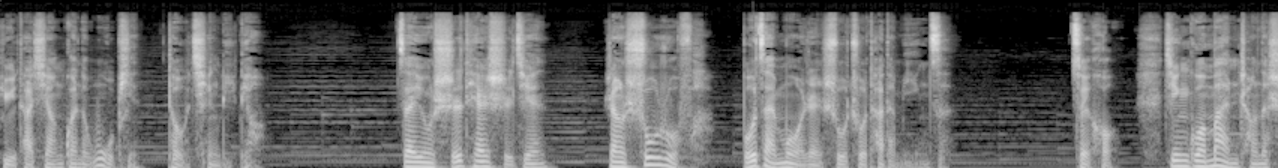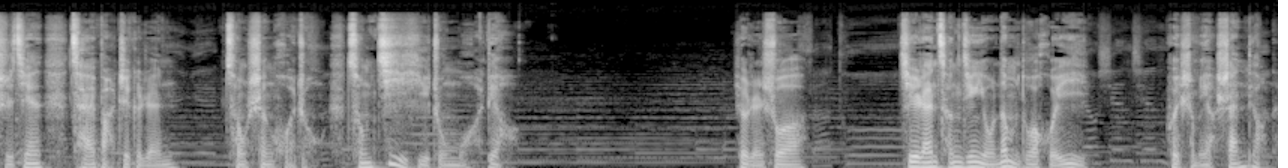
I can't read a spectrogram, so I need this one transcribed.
与他相关的物品都清理掉，再用十天时间让输入法不再默认输出他的名字，最后经过漫长的时间才把这个人。从生活中，从记忆中抹掉。有人说，既然曾经有那么多回忆，为什么要删掉呢？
